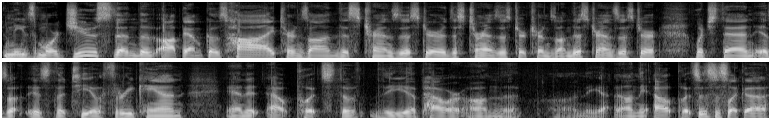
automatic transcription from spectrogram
needs more juice, then the op amp goes high, turns on this transistor. This transistor turns on this transistor, which then is, a, is the TO3 can, and it outputs the, the uh, power on the, on, the, on the output. So this is like a,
